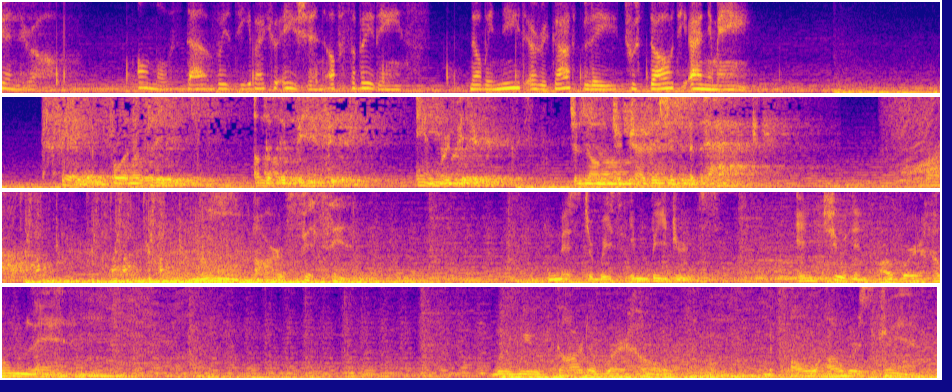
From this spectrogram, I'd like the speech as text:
General. Almost done with the evacuation of civilians. Now we need a regard fleet to stop the enemy. Send for a fleet on the defensive and prepare to launch a transition attack. We are Fissen. Mysterious invaders intruding our homeland. We will guard home with all our strength.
